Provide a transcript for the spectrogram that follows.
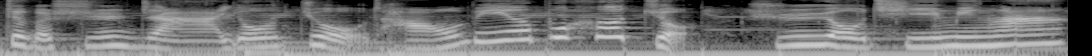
这个狮子啊，有酒槽鼻而不喝酒，虚有其名啦。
